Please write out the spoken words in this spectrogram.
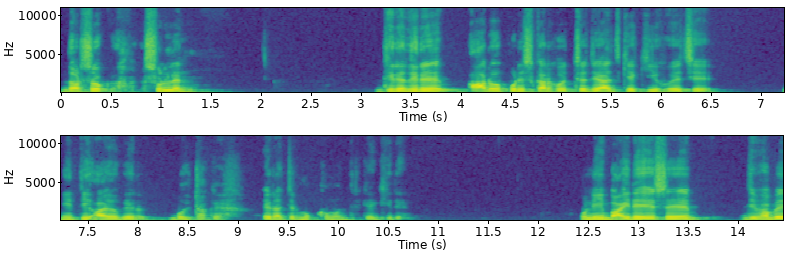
দর্শক শুনলেন ধীরে ধীরে আরো পরিষ্কার হচ্ছে যে আজকে কি হয়েছে নীতি আয়োগের বৈঠকে এ রাজ্যের মুখ্যমন্ত্রীকে ঘিরে উনি বাইরে এসে যেভাবে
